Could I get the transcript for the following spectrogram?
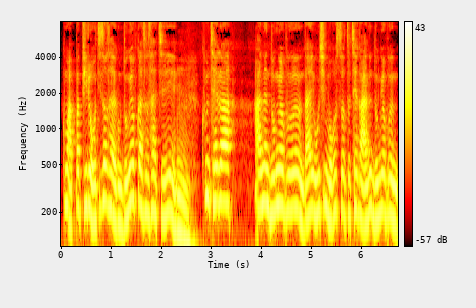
그럼 아빠 비료 어디서 사요? 그럼 농협 가서 사지. 음. 그럼 제가 아는 농협은 나이 50 먹었어도 제가 아는 농협은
